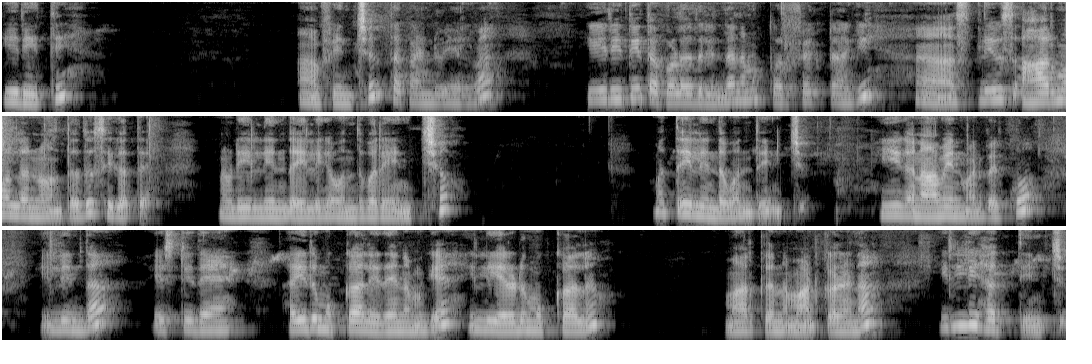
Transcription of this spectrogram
ಈ ರೀತಿ ಹಾಫ್ ಇಂಚು ತಗೊಂಡ್ವಿ ಅಲ್ವಾ? ಈ ರೀತಿ ತಗೊಳ್ಳೋದ್ರಿಂದ ನಮಗೆ ಪರ್ಫೆಕ್ಟಾಗಿ ಸ್ಲೀವ್ಸ್ ಹಾರ್ಮೋಲ್ ಅನ್ನುವಂಥದ್ದು ಸಿಗುತ್ತೆ. ನೋಡಿ, ಇಲ್ಲಿಂದ ಇಲ್ಲಿಗೆ ಒಂದೂವರೆ ಇಂಚು, ಮತ್ತು ಇಲ್ಲಿಂದ ಒಂದು ಇಂಚು. ಈಗ ನಾವೇನು ಮಾಡಬೇಕು? ಇಲ್ಲಿಂದ ಎಷ್ಟಿದೆ? ಐದು ಮುಕ್ಕಾಲಿದೆ ನಮಗೆ. ಇಲ್ಲಿ ಎರಡು ಮುಕ್ಕಾಲು ಮಾರ್ಕನ್ನು ಮಾಡ್ಕೊಳ್ಳೋಣ. ಇಲ್ಲಿ ಹತ್ತು ಇಂಚು.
